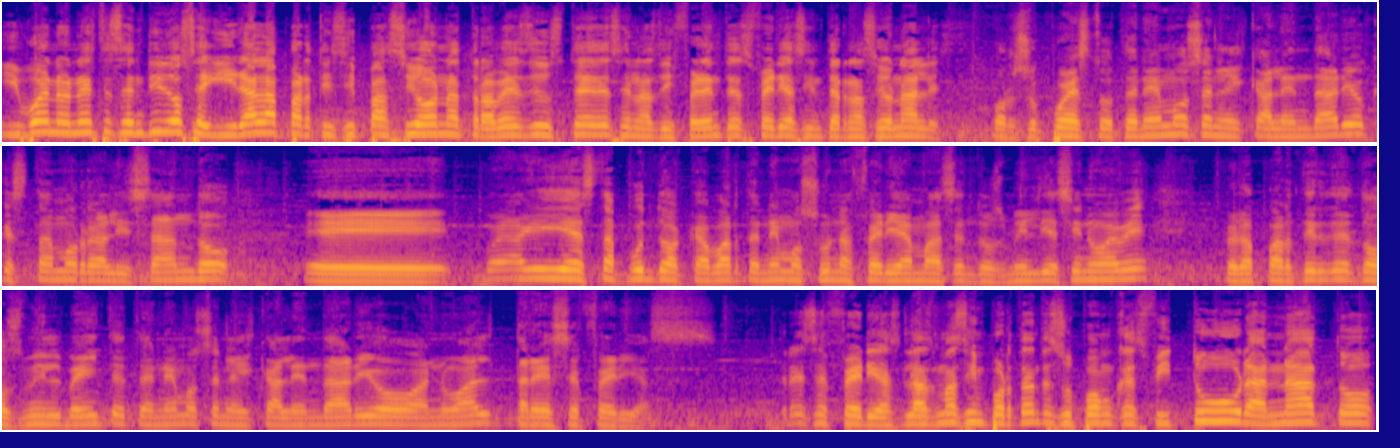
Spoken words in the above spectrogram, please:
Y bueno, en este sentido, ¿seguirá la participación a través de ustedes en las diferentes ferias internacionales? Por supuesto, tenemos en el calendario que estamos realizando, eh, ahí está a punto de acabar, tenemos una feria más en 2019, pero a partir de 2020 tenemos en el calendario anual 13 ferias. 13 ferias, las más importantes supongo que es Fitura, NATO,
